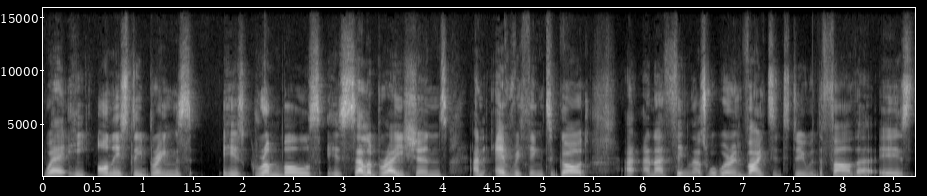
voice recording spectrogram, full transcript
where he honestly brings his grumbles, his celebrations, and everything to God. And I think that's what we're invited to do with the Father is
